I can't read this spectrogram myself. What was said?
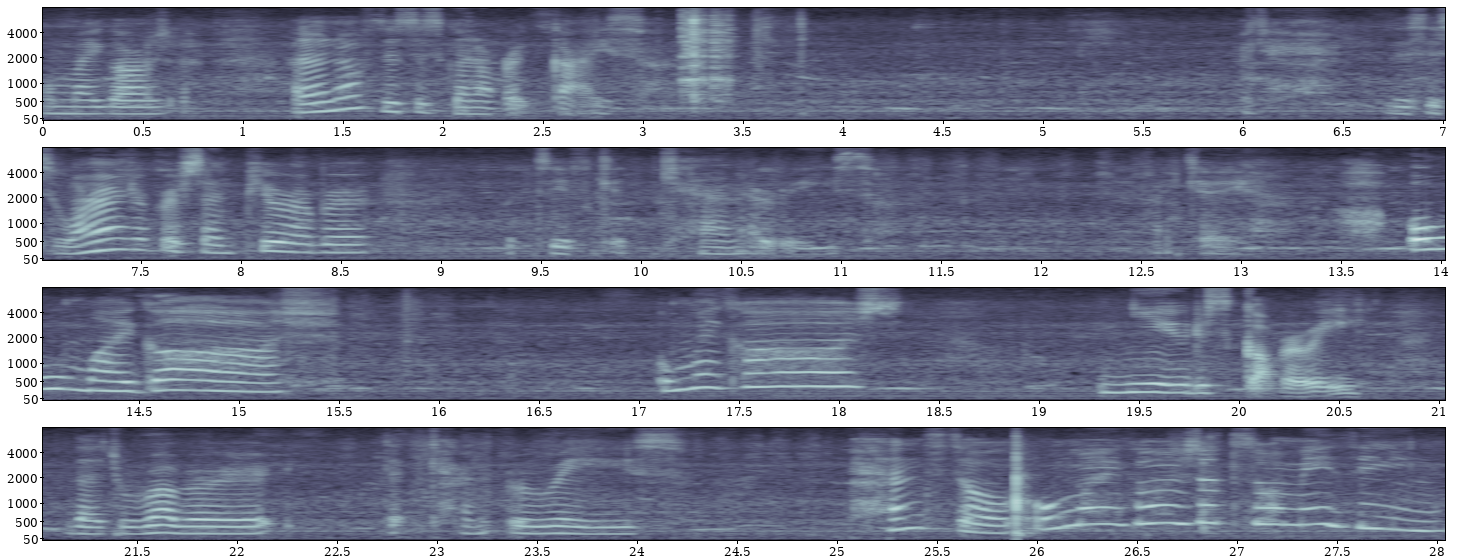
Oh my gosh. I don't know if this is gonna work guys This is 100% pure rubber. Let's see if it can erase. Okay. Oh my gosh. Oh my gosh. New discovery. That rubber that can erase pencil. Oh my gosh, that's so amazing.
